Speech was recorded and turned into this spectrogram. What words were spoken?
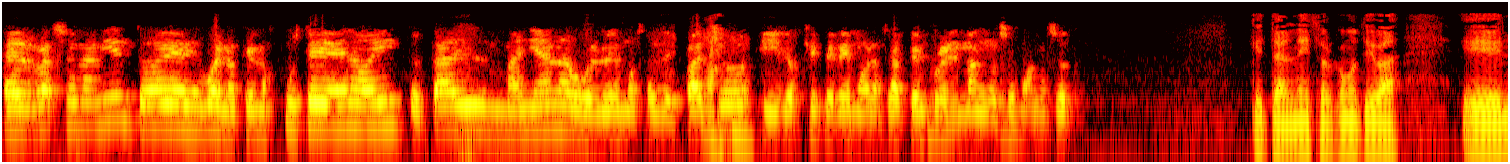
El razonamiento es, bueno, que nos puteen hoy, total, mañana volvemos al despacho y los que tenemos la sartén por el mango somos nosotros. ¿Qué tal, Néstor? ¿Cómo te va? Eh,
